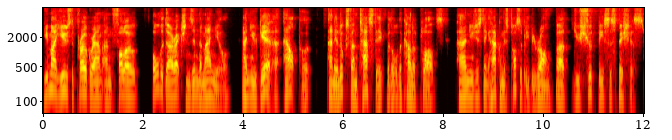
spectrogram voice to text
You might use the program and follow all the directions in the manual, and you get an output, and it looks fantastic with all the colored plots. And you just think, how can this possibly be wrong? But you should be suspicious.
